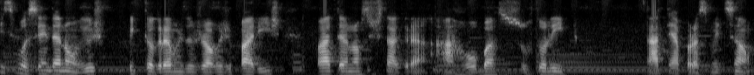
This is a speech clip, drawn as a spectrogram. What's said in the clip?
e se você ainda não viu os pictogramas dos Jogos de Paris, vá até o nosso Instagram, arroba. Até a próxima edição.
